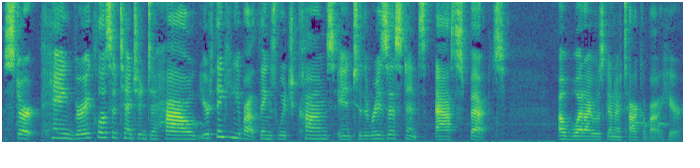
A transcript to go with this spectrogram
start paying very close attention to how you're thinking about things which comes into the resistance aspect of what I was going to talk about here.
